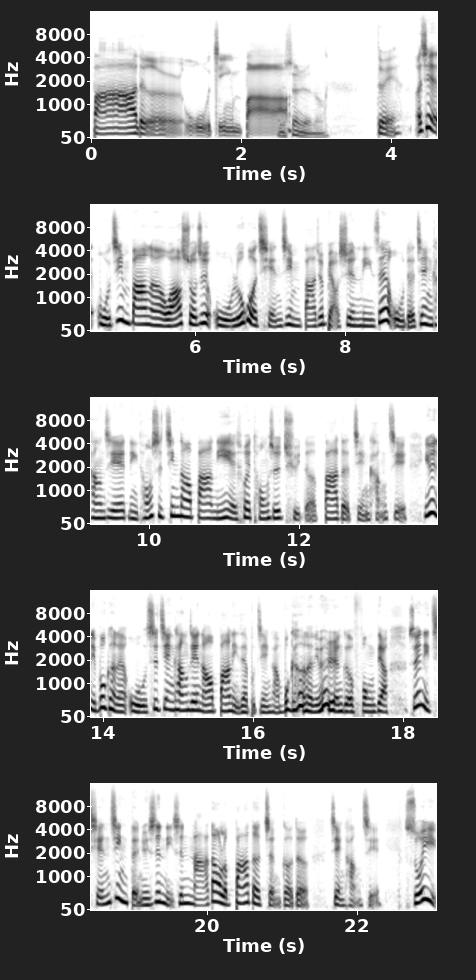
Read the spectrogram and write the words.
八的五进八，很圣人哦。对。而且五进八呢，我要说就是五，如果前进八，就表示你在五的健康阶，你同时进到八，你也会同时取得八的健康阶，因为你不可能五是健康阶，然后八你再不健康，不可能，你会人格疯掉。所以你前进等于是你是拿到了八的整个的健康阶，所以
